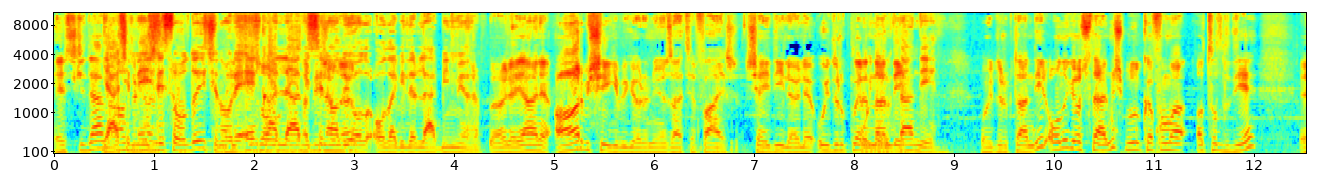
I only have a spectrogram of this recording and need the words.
Eskiden Gerçi meclis olduğu için oraya en kallabisini alıyor ol- olabilirler bilmiyorum. Böyle yani ağır bir şey gibi görünüyor zaten Fahir. Şey değil öyle uyduruklarından değil. Uyduruktan değil. Uyduruktan değil. Onu göstermiş. Bu kafama atıldı diye. Ee,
